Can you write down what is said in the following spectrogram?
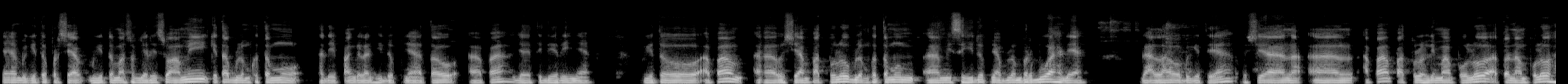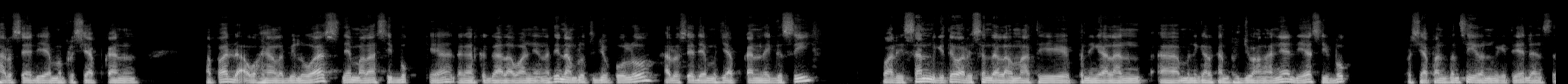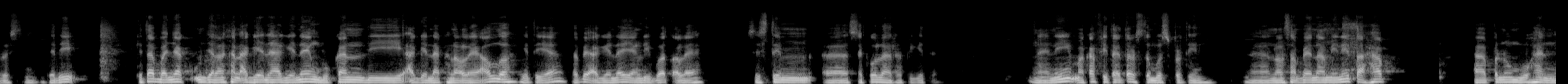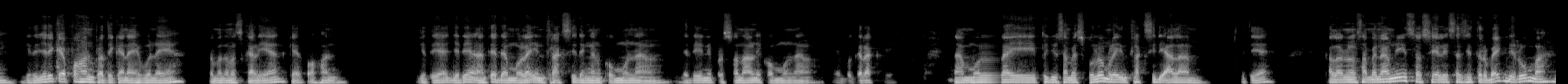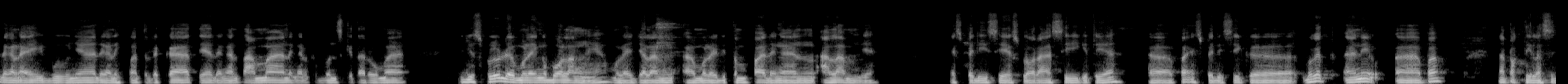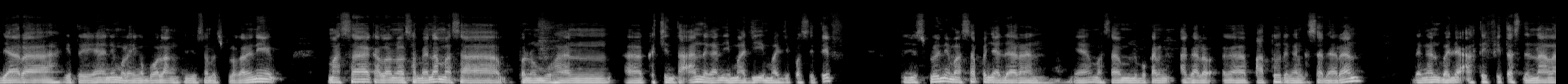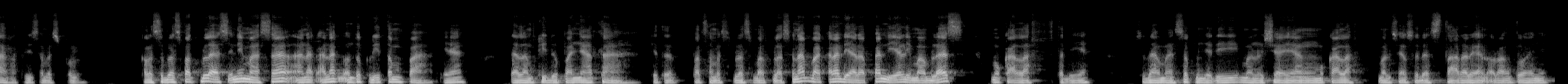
Ya, begitu persiap begitu masuk jadi suami, kita belum ketemu tadi panggilan hidupnya atau apa jati dirinya begitu apa uh, usia 40 belum ketemu uh, misi hidupnya belum berbuah dia. Galau begitu ya. Usia uh, apa 40 50 atau 60 harusnya dia mempersiapkan apa dakwah yang lebih luas, dia malah sibuk ya dengan kegalauannya. Nanti 60 70 harusnya dia menyiapkan legacy warisan begitu warisan dalam arti peninggalan uh, meninggalkan perjuangannya. Dia sibuk persiapan pensiun begitu ya dan seterusnya. Jadi kita banyak menjalankan agenda-agenda yang bukan diagendakan oleh Allah gitu ya, tapi agenda yang dibuat oleh sistem uh, sekuler begitu. Nah ini maka vita itu harus tumbuh seperti ini. Nah, 0 sampai 6 ini tahap uh, penumbuhan nih. Gitu. Jadi kayak pohon perhatikan ayah bunda ya, teman-teman sekalian, kayak pohon. Gitu ya. Jadi nanti ada mulai interaksi dengan komunal. Jadi ini personal nih komunal, ya bergerak dia. Nah, mulai 7 sampai 10 mulai interaksi di alam, gitu ya. Kalau 0 sampai 6 nih sosialisasi terbaik di rumah dengan ayah ibunya, dengan lingkungan terdekat ya, dengan taman, dengan kebun sekitar rumah. 7 10 udah mulai ngebolang ya, mulai jalan uh, mulai ditempa dengan alam dia. Ekspedisi, eksplorasi gitu ya uh, apa ekspedisi ke bukan uh, ini uh, apa napak tilas sejarah gitu ya. Ini mulai ngebolang 7 sampai 10 kali ini masa kalau 0 sampai 6 masa penumbuhan uh, kecintaan dengan imaji-imaji positif. 7 10 ini masa penyadaran ya, masa menumbuhkan agar uh, patuh dengan kesadaran dengan banyak aktivitas dan nalar 7 sampai 10. Kalau 11 14 ini masa anak-anak untuk ditempa ya dalam kehidupan nyata gitu 4 sampai 11 14. Kenapa? Karena diharapkan dia 15 mukalaf tadi ya. Sudah masuk menjadi manusia yang mukalaf, manusia yang sudah setara dengan orang tuanya.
